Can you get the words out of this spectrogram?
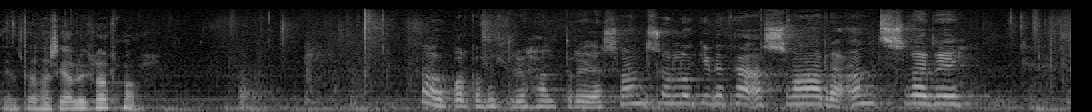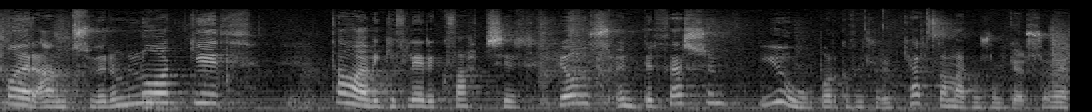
Ég held að það sé alveg klárt mál. Þá er borgarfulltrú Haldur Auðar Svansson lokið við það að svara ansvari og er ansvörum lokið. Þá hafi ekki fleiri kvart sér hljóðs undir þessum. Jú, borgarfulltrú Kjartan Magnússon gjör svo vel.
